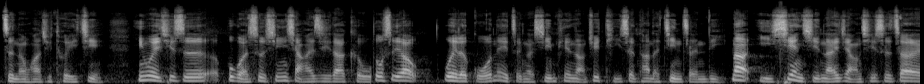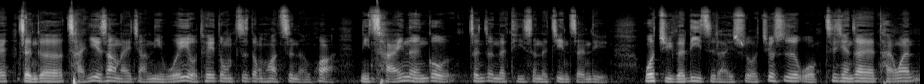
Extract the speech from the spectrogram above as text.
智能化去推进。因为其实不管是新想还是其他客户，都是要。为了国内整个芯片厂去提升它的竞争力，那以现行来讲，其实在整个产业上来讲，你唯有推动自动化、智能化，你才能够真正的提升的竞争力。我举个例子来说，就是我之前在台湾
